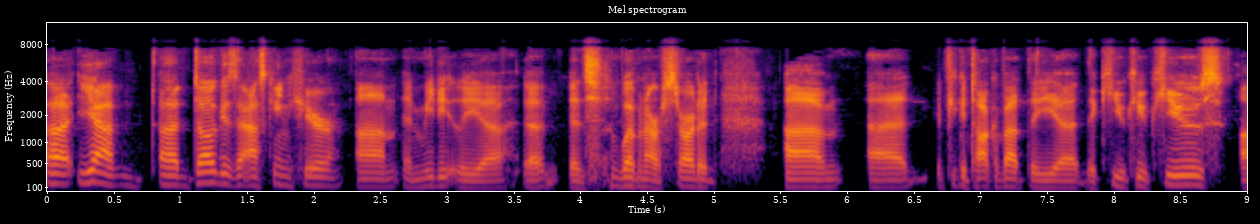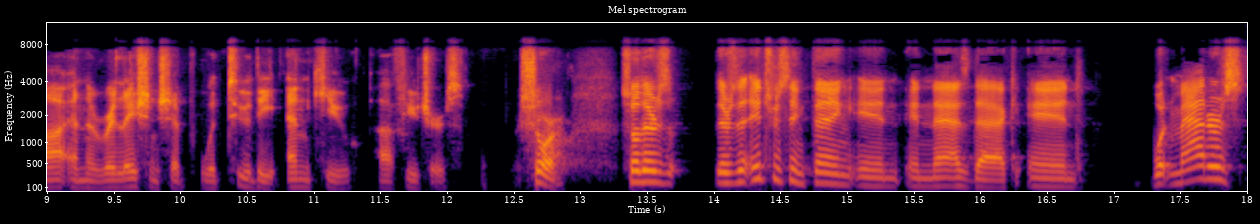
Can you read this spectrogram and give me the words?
Uh, yeah, uh, Doug is asking here um, immediately uh, uh as the webinar started, um, uh, if you could talk about the uh, the QQQs and the relationship with to the NQ futures. Sure. So there's there's an interesting thing in in Nasdaq, and what matters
